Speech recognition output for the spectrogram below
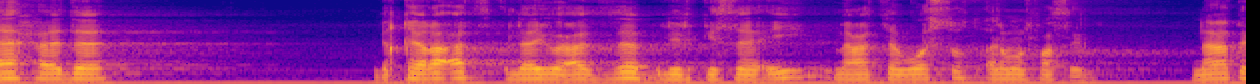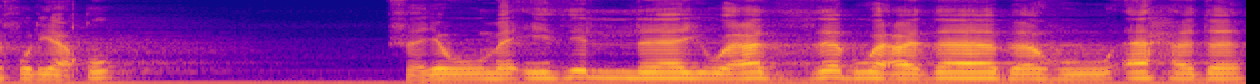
أحد. بقراءة لا يعذب للكسائي مع التوسط المنفصل. نعطف ليعقوب فيومئذ لا يعذب عذابه أحد.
